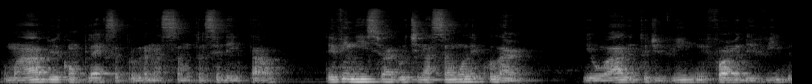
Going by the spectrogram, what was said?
uma hábil e complexa programação transcendental, teve início a aglutinação molecular, e o hálito divino, em forma de vida,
